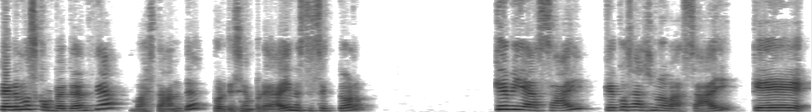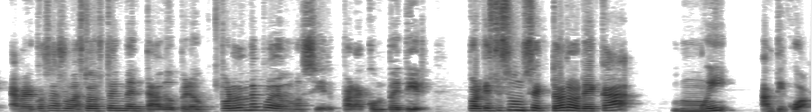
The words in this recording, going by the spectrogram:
Tenemos competencia, bastante, porque siempre hay en este sector. ¿Qué vías hay? ¿Qué cosas nuevas hay? ¿Qué, a ver, cosas nuevas, todo está inventado, pero ¿por dónde podemos ir para competir? Porque este es un sector oreca muy anticuado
